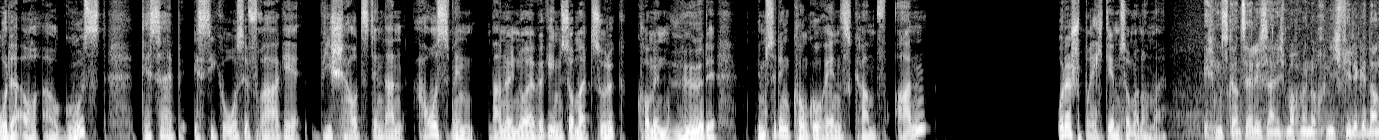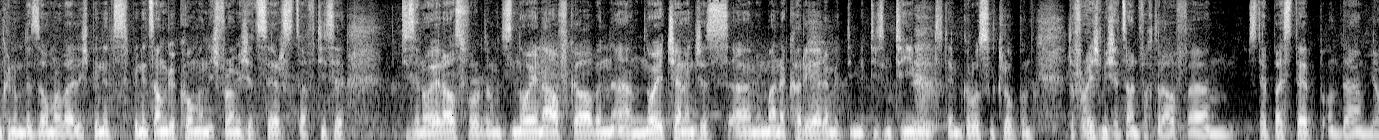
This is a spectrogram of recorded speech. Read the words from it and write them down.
oder auch August. Deshalb ist die große Frage, wie schaut es denn dann aus, wenn Manuel Neuer wirklich im Sommer zurückkommen würde? Nimmst du den Konkurrenzkampf an oder sprecht ihr im Sommer nochmal? Ich muss ganz ehrlich sein, ich mache mir noch nicht viele Gedanken um den Sommer, weil ich bin jetzt, bin jetzt angekommen. Ich freue mich jetzt erst auf diese, diese neue Herausforderung, diese neuen Aufgaben, ähm, neue Challenges ähm, in meiner Karriere mit, mit diesem Team und dem großen Club. Und da freue ich mich jetzt einfach drauf, ähm, Step by Step. Und ähm, ja,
